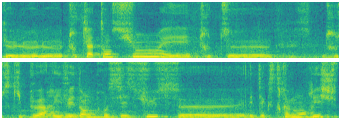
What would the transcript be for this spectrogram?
que le, toute l'attention et tout ce qui peut arriver dans le processus est extrêmement riche.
